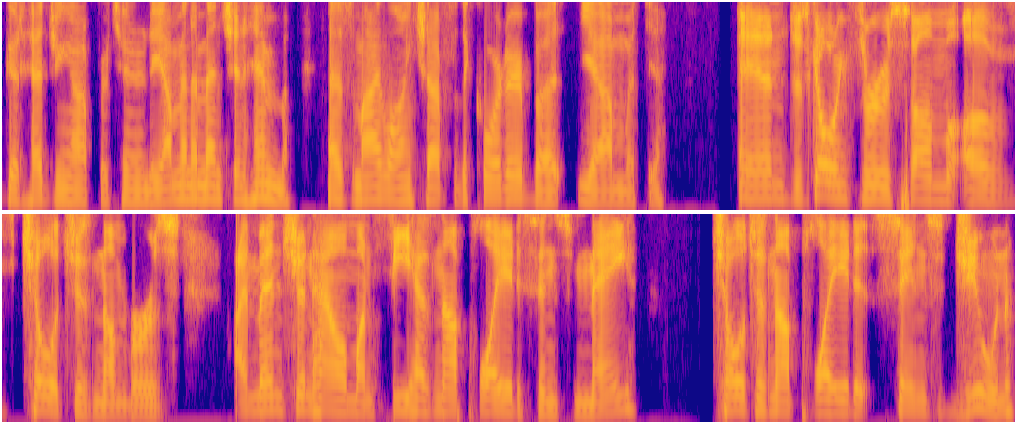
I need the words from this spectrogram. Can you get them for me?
good hedging opportunity. I'm going to mention him as my long shot for the quarter, but yeah, I'm with you. And just going through some of Cilic's numbers, I mentioned how Monfils has not played since May. Cilic has not played since June.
